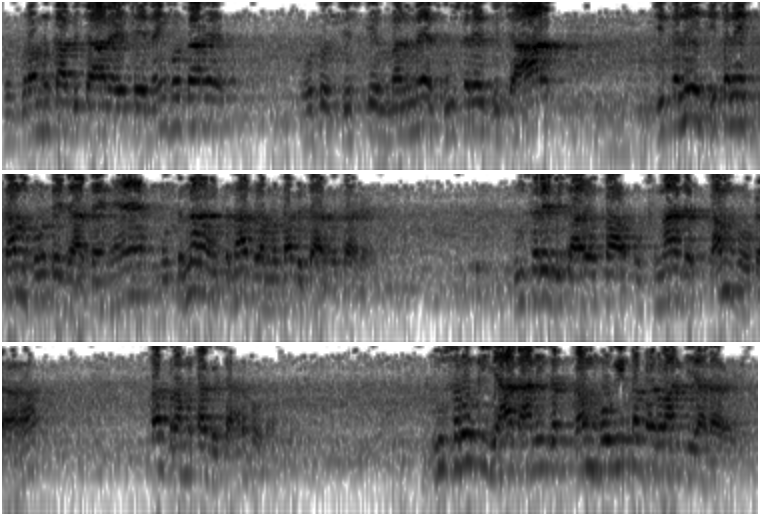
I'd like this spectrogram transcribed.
तो ब्रह्म का विचार ऐसे नहीं होता है। वो तो जिसके मन में दूसरे विचार जितने जितने कम होते जाते हैं, उतना उतना ब्रह्म का विचार होता है। दूसरे विचारों का उठना जब कम होगा, तब ब्रह्म का विचार होगा। दूसरों की याद आनी जब कम होगी, तब भगवान की याद आएगी।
